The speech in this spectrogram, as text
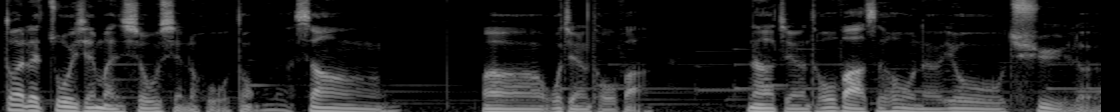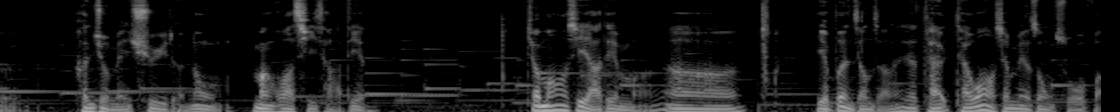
都在做一些蛮休闲的活动了，像。呃，我剪了头发，那剪了头发之后呢，又去了很久没去的那种漫画沏茶店，叫漫画沏茶店嘛，呃，也不能这样讲，台台湾好像没有这种说法。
